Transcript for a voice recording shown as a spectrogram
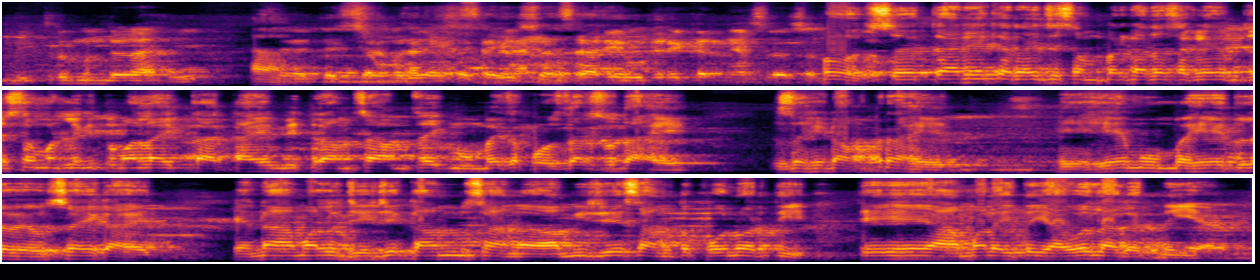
मित्रमंडळ आहे हा. सहकार्य वगैरे करण्याचं असं सहकार्य करायचे संपर्क आता सगळे जसं म्हटलं की तुम्हाला एक का- काही मित्र आमचा आमचा एक मुंबईचा फौजदार सुद्धा आहे. जसं हे डॉक्टर आहेत हे हे मुंबई हे इथलं व्यावसायिक आहेत त्यांना आम्हाला जे जे काम सांग आम्ही जे सांगतो फोनवरती ते आम्हाला इथं यावं लागत नाही आहे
